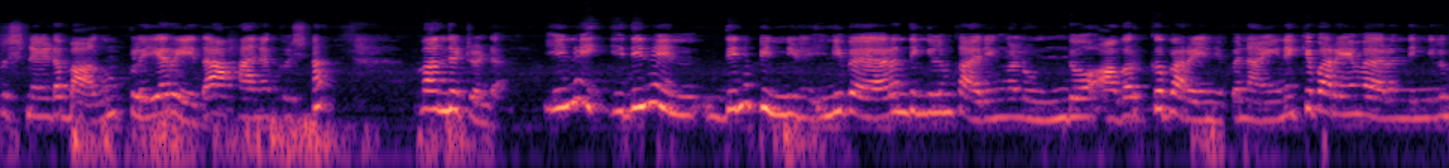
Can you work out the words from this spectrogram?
കൃഷ്ണയുടെ ഭാഗം ക്ലിയർ ചെയ്ത അഹാന കൃഷ്ണ വന്നിട്ടുണ്ട്. ഇനി ഇതിന് ഇതിന് പിന്നിൽ ഇനി വേറെ എന്തെങ്കിലും കാര്യങ്ങളുണ്ടോ? അവർക്ക് പറയാൻ ഇപ്പം നൈനയ്ക്ക് പറയാൻ വേറെ എന്തെങ്കിലും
